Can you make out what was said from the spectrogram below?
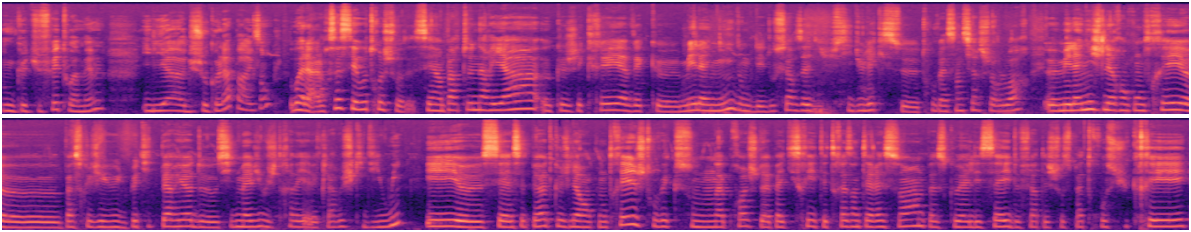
donc, que tu fais toi-même, il y a du chocolat par exemple? Voilà, alors ça c'est autre chose. C'est un partenariat euh, que j'ai créé avec euh, Mélanie, donc des douceurs acidulées qui se trouvent à Saint-Cyr-sur-Loire. Euh, Mélanie, je l'ai rencontrée parce que j'ai eu une petite période aussi de ma vie où j'ai travaillé avec la ruche qui dit oui. Et c'est à cette période que je l'ai rencontrée. Je trouvais que son approche de la pâtisserie était très intéressante parce qu'elle essaye de faire des choses pas trop sucrées.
